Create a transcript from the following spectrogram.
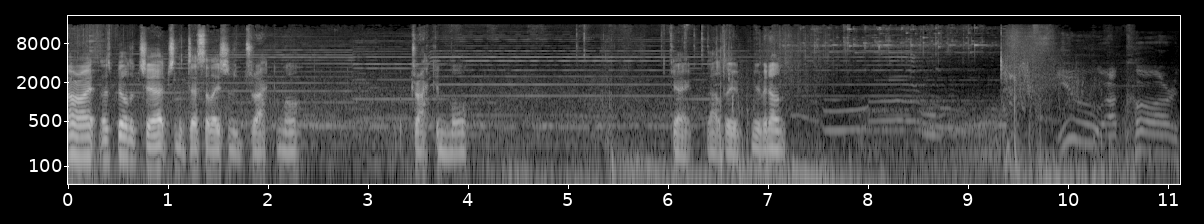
Alright, let's build a church in the desolation of Drakenmoor. Drakenmoor. Okay, that'll do. Moving on. You accord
